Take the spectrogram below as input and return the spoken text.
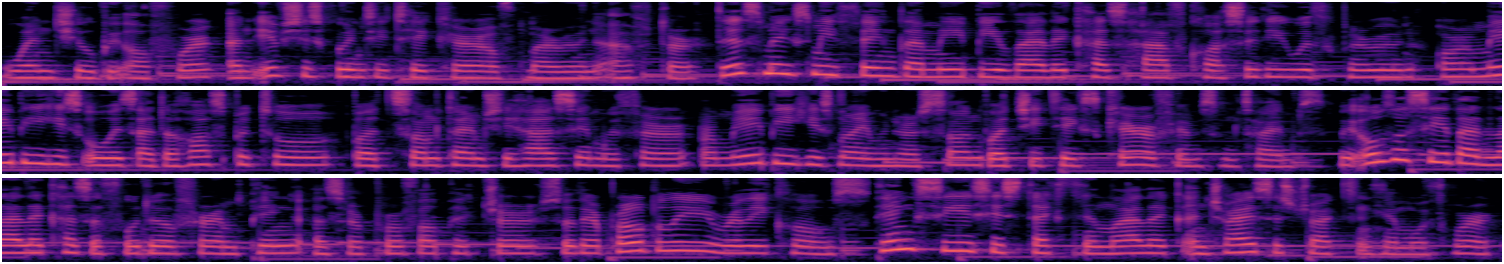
when she'll be off work and if she's going to take care of Maroon after. This makes me think that maybe Lilac has half custody with Maroon, or maybe he's always at the hospital, but sometimes she has him with her, or maybe he's not even her son, but she takes care of him sometimes. We also see that Lilac has a photo of her and Pink as her profile picture, so they're probably really close. Pink sees he's texting Lilac and tries distracting him with work.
